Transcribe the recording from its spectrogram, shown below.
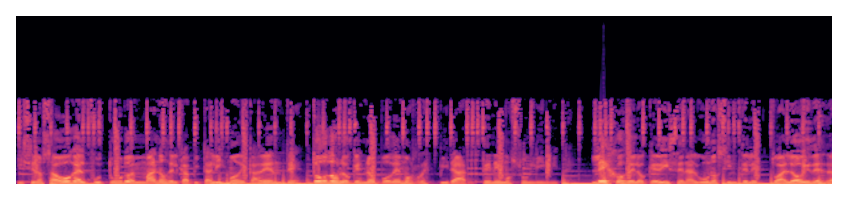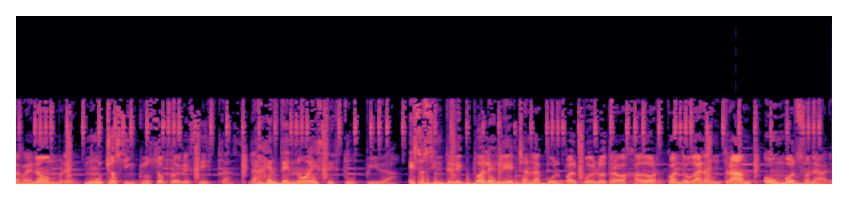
y se nos ahoga el futuro en manos del capitalismo decadente, todos los que no podemos respirar tenemos un límite. Lejos de lo que dicen algunos intelectualoides de renombre, muchos incluso progresistas, la gente no es estúpida. Esos intelectuales le echan la culpa al pueblo trabajador cuando gana un Trump o un Bolsonaro,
